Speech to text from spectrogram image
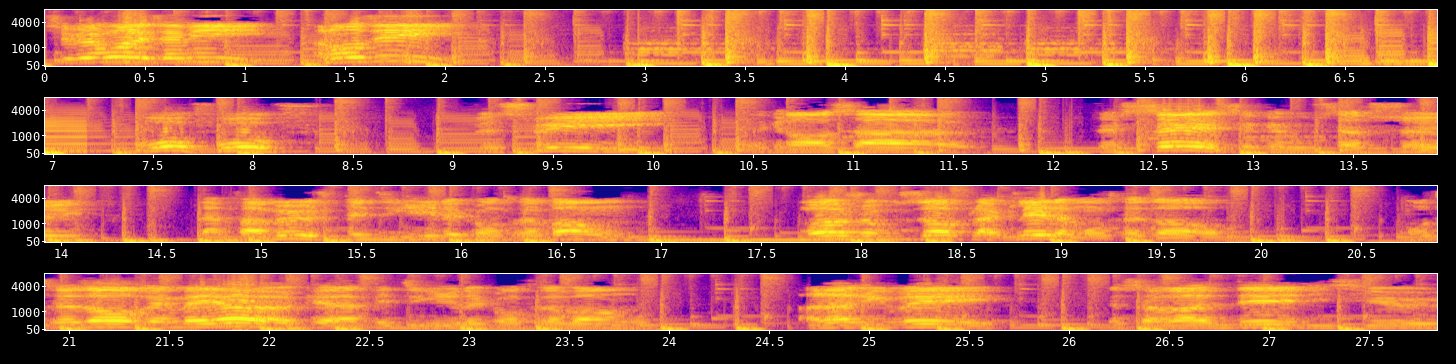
Suivez-moi, les amis! Allons-y! Ouf, ouf! Je suis le grand sage. Je sais ce que vous cherchez. La fameuse pédigree de contrebande. Moi, je vous offre la clé de mon trésor. Mon trésor est meilleur que la pédigree de contrebande. À l'arrivée, ce sera délicieux.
